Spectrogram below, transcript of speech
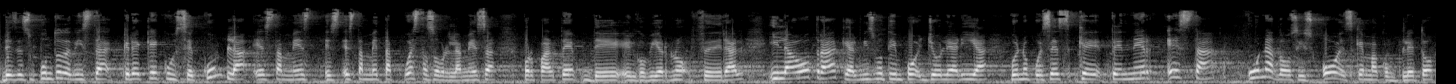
desde su punto de vista, ¿cree que se cumpla esta, mes, esta meta puesta sobre la mesa por parte del gobierno federal? Y la la otra que al mismo tiempo yo le haría, bueno, pues es que tener esta una dosis o esquema completo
